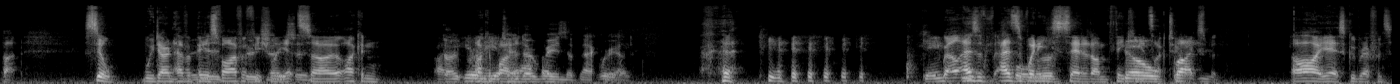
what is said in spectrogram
But still, we don't have a Yeah, PS5 do, officially yet, so I can. Don't you're I put can buy. Nintendo Wii in the background. Game Well, as of as of when he said it, I'm thinking no it's like two weeks. But oh yes, good reference.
